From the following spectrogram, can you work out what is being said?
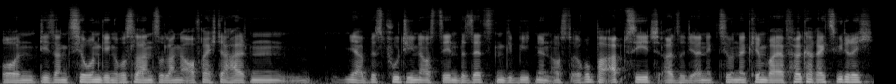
und die Sanktionen gegen Russland so lange aufrechterhalten, ja, bis Putin aus den besetzten Gebieten in Osteuropa abzieht. Also die Annexion der Krim war ja völkerrechtswidrig.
